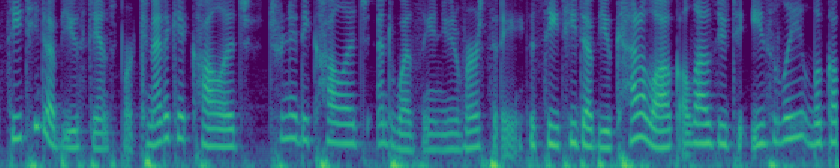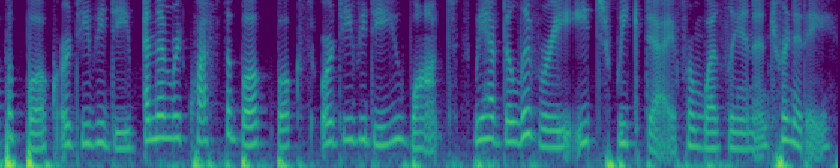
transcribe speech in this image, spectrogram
CTW stands for Connecticut College, Trinity College, and Wesleyan University. The CTW catalog allows you to easily look up a book or DVD and then request the book, books, or DVD you want. We have delivery each weekday from Wesleyan and Trinity.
